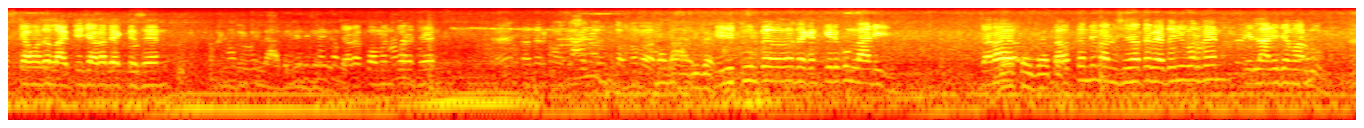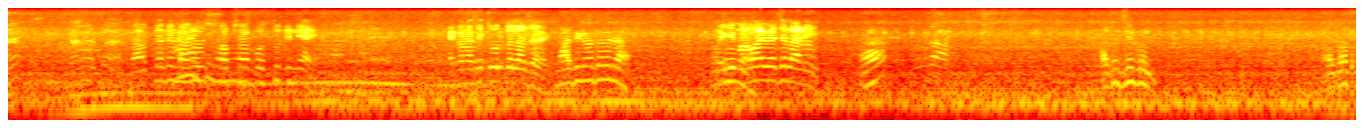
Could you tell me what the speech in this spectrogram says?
আজকে আমাদের লাইভটি যারা দেখতেছেন যারা কমেন্ট করেছেন তাদেরকে ধন্যবাদ। এই দেখেন কীরকম লাড়ি। যারা। দাউদকান্দি মানুষের সাথে বেদবি করবেন এই লাড়ি দিয়ে মারবো। দাউদকান্দির মানুষ সবসময় প্রস্তুতি নেয়। এখন আছে টুল প্লাজায় নাজি কত বেরা ওই যে মামাই বেচে লাড়ি। হ্যাঁ? আচ্ছা দেখুন। কত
